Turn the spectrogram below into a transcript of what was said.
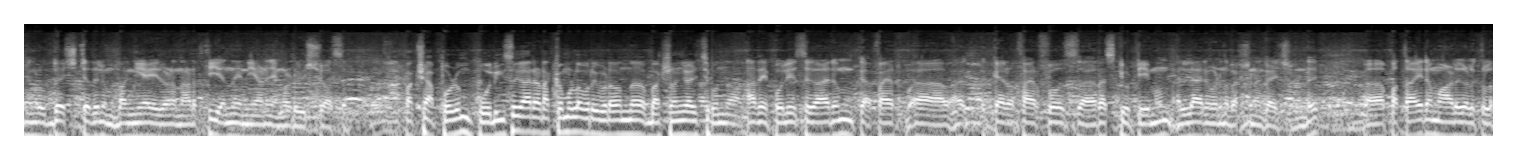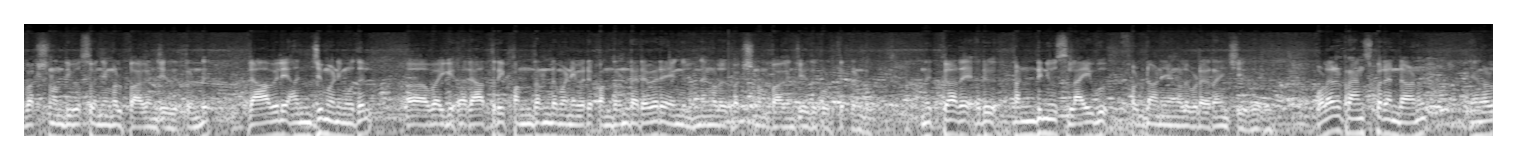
ഞങ്ങൾ ഉദ്ദേശിച്ചതിലും ഭംഗിയായി ഇവിടെ നടത്തി എന്ന് തന്നെയാണ് ഞങ്ങളുടെ വിശ്വാസം. പക്ഷെ അപ്പോഴും പോലീസുകാരടക്കമുള്ളവർ ഇവിടെ വന്ന് ഭക്ഷണം കഴിച്ചു വന്ന അതെ പോലീസുകാരും ഫയർ ഫയർഫോഴ്സ് റെസ്ക്യൂ ടീമും എല്ലാവരും ഇവിടുന്ന് ഭക്ഷണം കഴിച്ചിട്ടുണ്ട്. പത്തായിരം ആളുകൾക്കുള്ള ഭക്ഷണം ദിവസവും ഞങ്ങൾ പാകം ചെയ്തിട്ടുണ്ട്. രാവിലെ അഞ്ച് മണി മുതൽ വൈകി രാത്രി പന്ത്രണ്ട് മണി വരെ പന്ത്രണ്ടര വരെയെങ്കിലും ഞങ്ങൾ ഭക്ഷണം പാകം ചെയ്ത് കൊടുത്തിട്ടുണ്ട്. നിൽക്കാതെ ഒരു കണ്ടിന്യൂസ് ലൈവ് ഫുഡാണ് ഞങ്ങൾ ഇവിടെ അറേഞ്ച് ചെയ്തത്. വളരെ ട്രാൻസ്പെറന്റ് ആണ്. ഞങ്ങൾ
